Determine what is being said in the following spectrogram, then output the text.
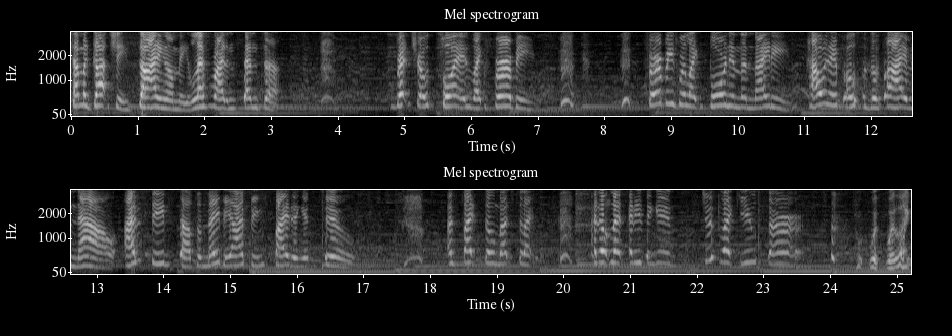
Tamagotchis dying on me, left, right, and center. Retro toys like Furbies. Furbies were like born in the 90s. How are they supposed to survive now? I've seen stuff and maybe I've been fighting it too. I fight so much that I I don't let anything in. Just like you, sir. We're, we're like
